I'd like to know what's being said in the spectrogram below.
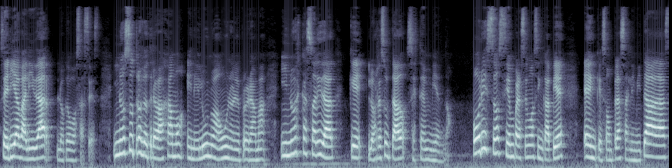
Sería validar lo que vos haces. Y nosotros lo trabajamos en el uno a uno en el programa y no es casualidad que los resultados se estén viendo. Por eso siempre hacemos hincapié en que son plazas limitadas,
